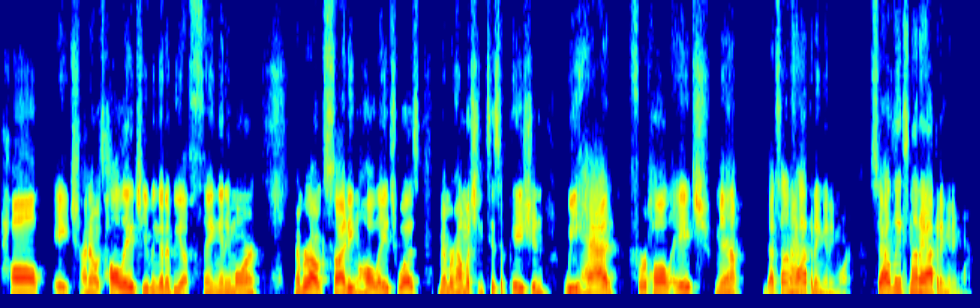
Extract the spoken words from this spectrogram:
Hall H. I know, is Hall H even going to be a thing anymore? Remember how exciting Hall H was? Remember how much anticipation we had for Hall H? Yeah, that's not happening anymore. Sadly, it's not happening anymore.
